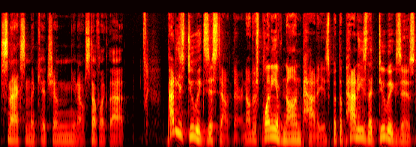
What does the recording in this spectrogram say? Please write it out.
snacks in the kitchen, you know, stuff like that patties do exist out there. Now, there's plenty of non patties, but the patties that do exist,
